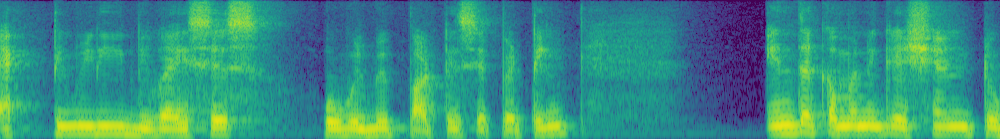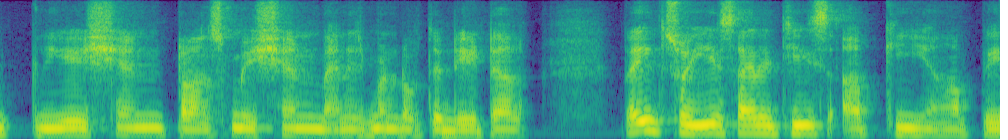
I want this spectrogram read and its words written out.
actively devices who will be participating in the communication to creation transmission management of the data right so ये सारी चीज़ आपकी यहाँ पे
